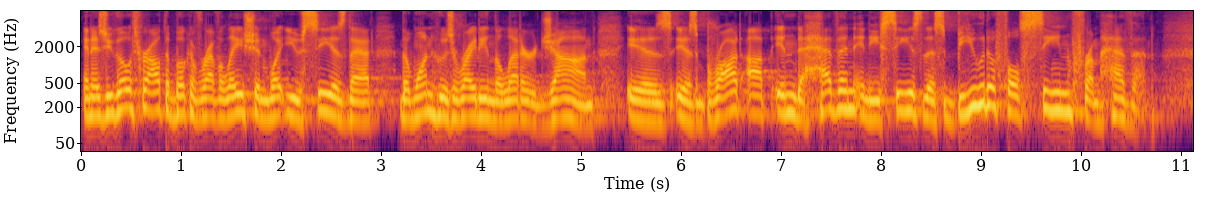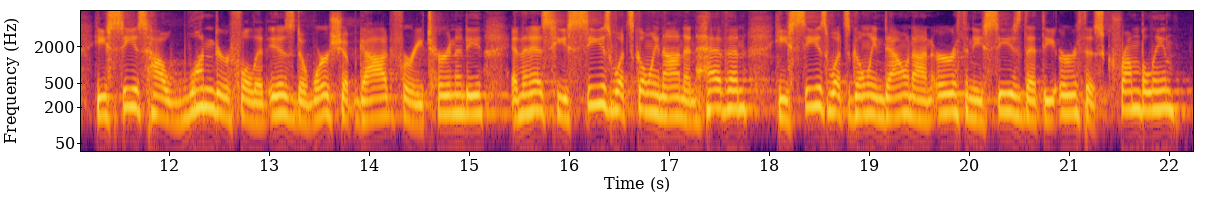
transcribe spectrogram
And as you go throughout the book of Revelation, what you see is that the one who's writing the letter, John, is, is brought up into heaven and he sees this beautiful scene from heaven. He sees how wonderful it is to worship God for eternity. And then, as he sees what's going on in heaven, he sees what's going down on earth, and he sees that the earth is crumbling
